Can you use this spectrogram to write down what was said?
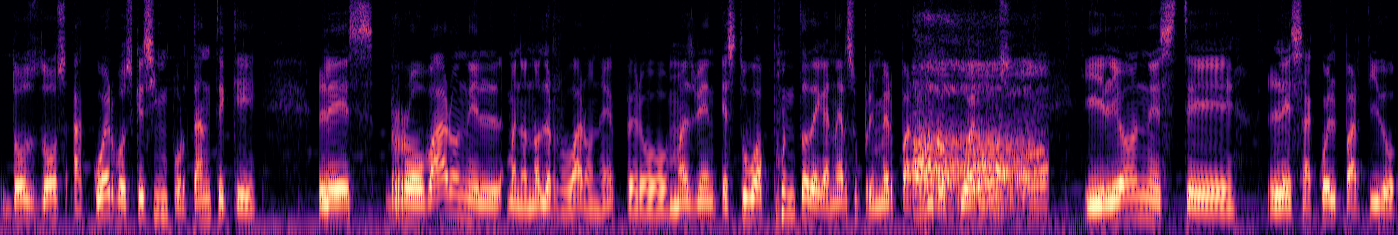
2-2 a Cuervos, que es importante que les robaron el, bueno, no les robaron, eh, pero más bien estuvo a punto de ganar su primer partido Cuervos y León este le sacó el partido.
